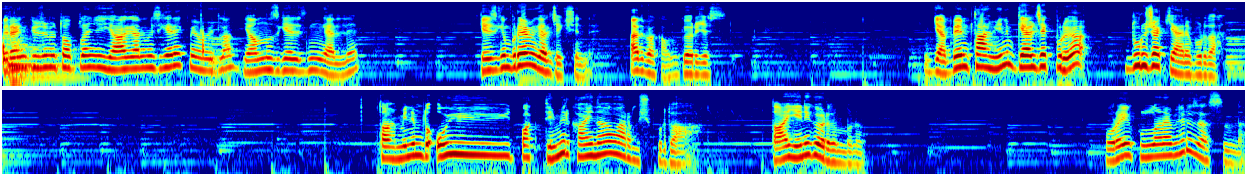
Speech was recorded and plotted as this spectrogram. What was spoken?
Bir renk yüzümü toplayınca yağ gelmesi gerekmiyor muydu lan? Yalnız gezgin geldi. Gezgin buraya mı gelecek şimdi? Hadi bakalım göreceğiz. Ya benim tahminim gelecek buraya. Duracak yani burada. Tahminim de oy bak demir kaynağı varmış burada. Daha yeni gördüm bunu. Orayı kullanabiliriz aslında.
